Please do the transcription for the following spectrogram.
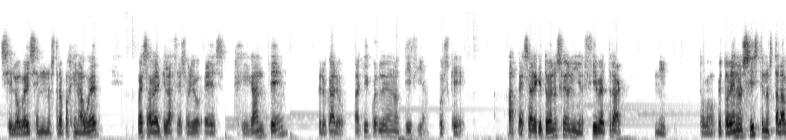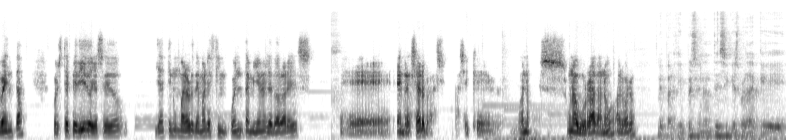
si lo veis en nuestra página web, vais a ver que el accesorio es gigante, pero claro, aquí cuál es la noticia? Pues que a pesar de que todavía no se ni el Cybertruck, ni que todavía no existe, no está a la venta, pues este pedido ya se ha ido ya tiene un valor de más de 50 millones de dólares eh, en reservas. Así que, bueno, es una burrada, ¿no, Álvaro? Me parece impresionante. Sí que es verdad que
